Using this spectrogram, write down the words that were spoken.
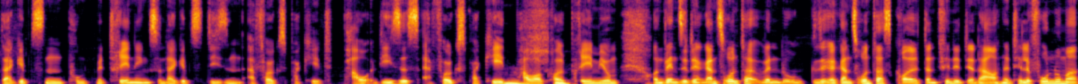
Da gibt es einen Punkt mit Trainings und da gibt es diesen Erfolgspaket Power, dieses Erfolgspaket hm, Power Call Premium. Und wenn Sie dann ganz runter, wenn du ganz runter scrollt, dann findet ihr da auch eine Telefonnummer.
